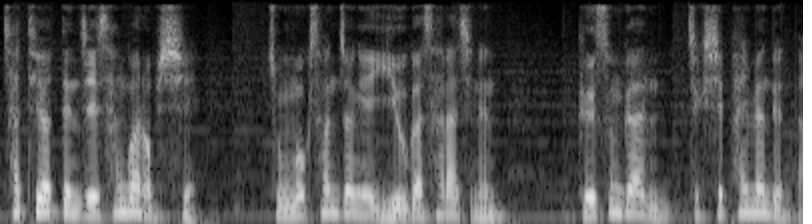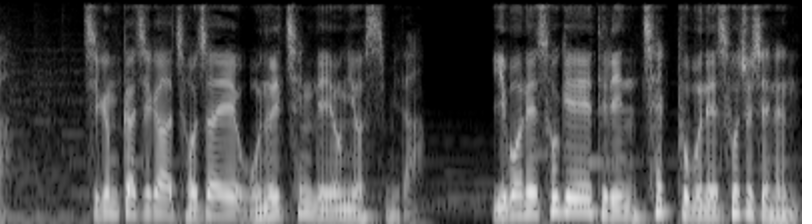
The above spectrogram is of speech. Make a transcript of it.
차트였든지 상관없이 종목 선정의 이유가 사라지는 그 순간 즉시 팔면 된다. 지금까지가 저자의 오늘 책 내용이었습니다. 이번에 소개해드린 책 부분의 소주제는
